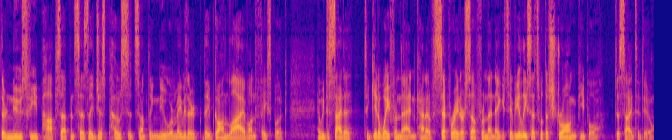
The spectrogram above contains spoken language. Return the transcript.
their news feed pops up and says they just posted something new, or maybe they're they've gone live on Facebook. And we decide to, to get away from that and kind of separate ourselves from that negativity. At least that's what the strong people decide to do.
